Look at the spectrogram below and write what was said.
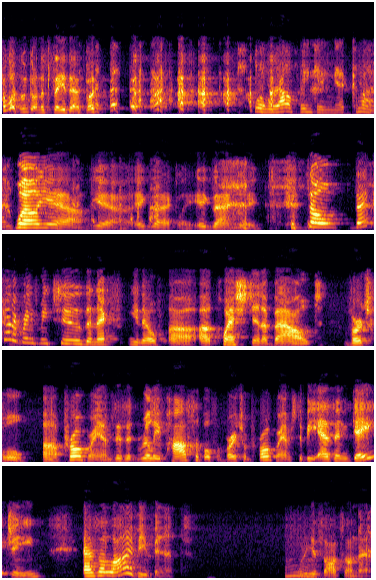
I wasn't going to say that, but. well, we're all thinking it. Come on. Well, yeah, yeah, exactly, exactly. so that kind of brings me to the next, you know, uh, question about virtual uh, programs. Is it really possible for virtual programs to be as engaging as a live event? Mm. What are your hmm. thoughts on that?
